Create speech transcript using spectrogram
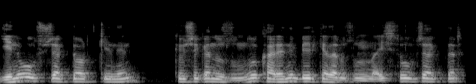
yeni oluşacak dörtgenin köşegen uzunluğu karenin bir kenar uzunluğuna eşit olacaktır.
